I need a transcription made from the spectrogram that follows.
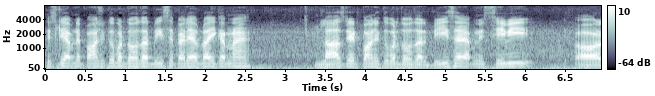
اس لیے آپ نے پانچ اکتوبر دو ہزار بیس سے پہلے اپلائی کرنا ہے۔ لاسٹ ڈیٹ پانچ اکتوبر دو ہزار بیس ہے۔ اپنی سی وی اور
